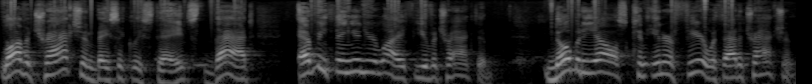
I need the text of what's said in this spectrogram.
Law of attraction basically states that everything in your life you've attracted. Nobody else can interfere with that attraction.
